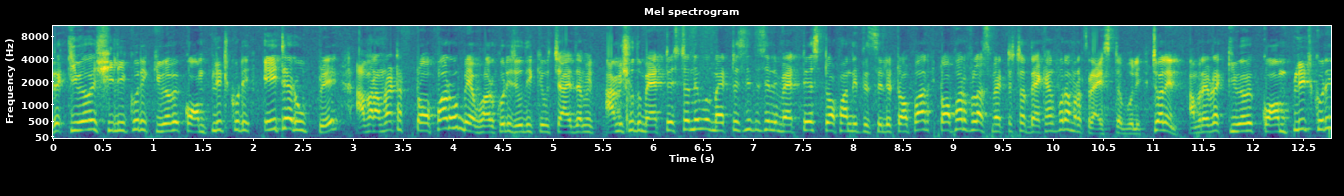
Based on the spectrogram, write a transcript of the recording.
এটা কীভাবে সিলি করি কীভাবে কমপ্লিট করি এইটার উপরে আবার আমরা একটা টপারও ব্যবহার করি। যদি কেউ চায় যে আমি আমি শুধু ম্যাট্রেসটা নেব ম্যাট্রেস নিতে চাইলে ম্যাট্রেস টপার নিতে চাইলে টপার টপার প্লাস ম্যাট্রেসটা দেখার পর আমরা প্রাইসটা বলি। চলেন আমরা এবার কীভাবে কমপ্লিট করি?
